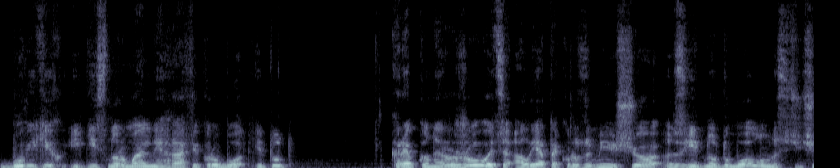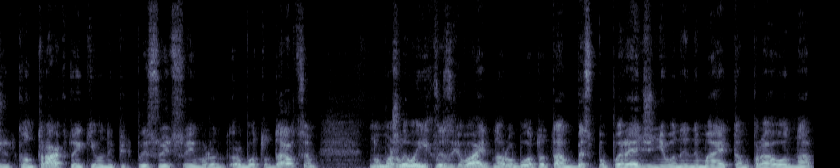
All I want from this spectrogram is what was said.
був яких, якийсь нормальний графік робот. І тут крепко не розжовується, але я так розумію, що згідно домовленості чи контракту, який вони підписують своїм роботодавцям, ну можливо, їх визивають на роботу там без попередження, вони не мають там права на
